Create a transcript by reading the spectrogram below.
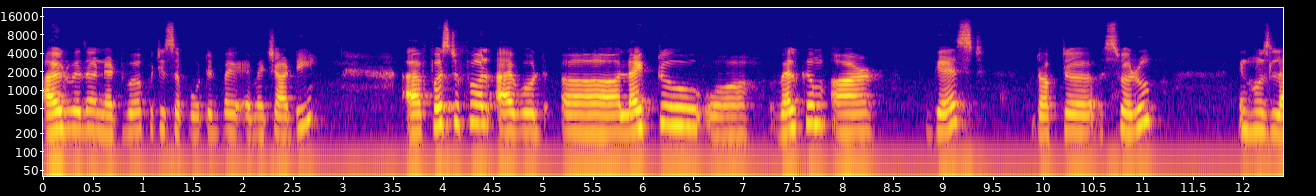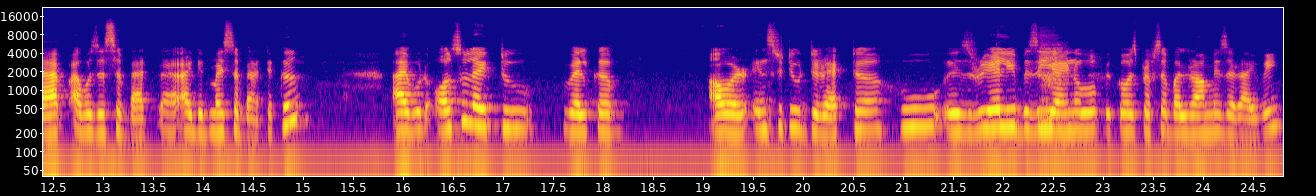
Ayurveda Network, which is supported by MHRD. Uh, first of all, I would uh, like to uh, welcome our guest, Dr. Swaroop, in whose lab I was a sabbat I did my sabbatical. I would also like to welcome our institute director, who is really busy, I know, because Professor Balram is arriving.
